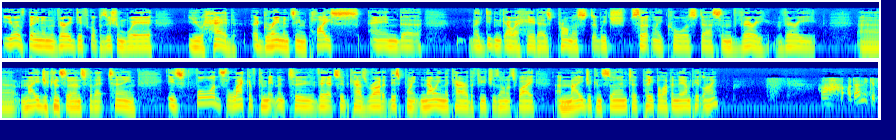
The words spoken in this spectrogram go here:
you have been in a very difficult position where you had agreements in place and uh, they didn't go ahead as promised, which certainly caused uh, some very, very uh, major concerns for that team. Is Ford's lack of commitment to V8 supercars right at this point, knowing the car of the future is on its way, a major concern to people up and down pit lane? Oh, I don't think it's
